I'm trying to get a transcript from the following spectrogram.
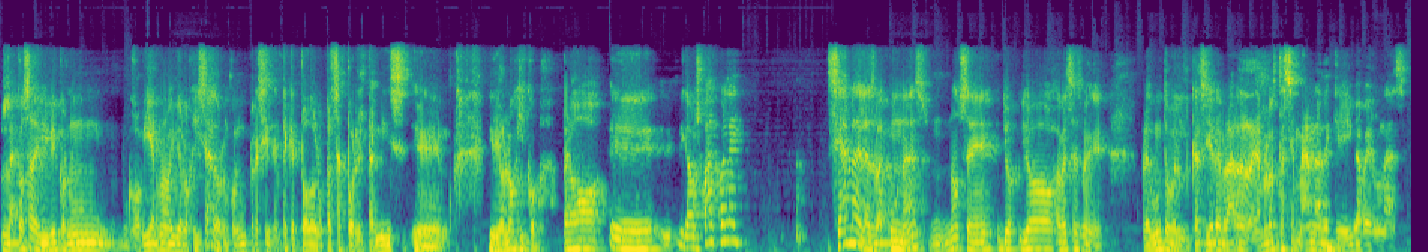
la, cosa de vivir con un gobierno ideologizado, ¿no? con un presidente que todo lo pasa por el tamiz eh, ideológico. Pero, eh, digamos, ¿cuál, cuál hay? Se habla de las vacunas, no sé, yo, yo a veces me pregunto, el canciller Ebrard habló esta semana de que iba a haber unas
